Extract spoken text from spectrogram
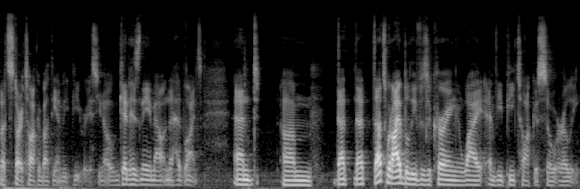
Let's start talking about the MVP race. You know, get his name out in the headlines, and um, that that that's what I believe is occurring and why MVP talk is so early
